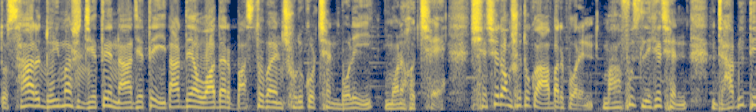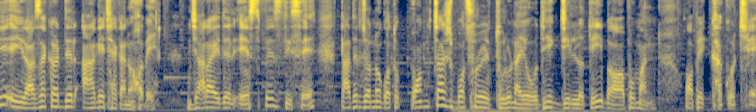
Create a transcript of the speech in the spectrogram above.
তো স্যার, দুই মাস যেতে না যেতেই তার দেয়া ওয়াদার বাস্তবায়ন শুরু করছেন বলেই মনে হচ্ছে। শেষের অংশটুকু আবার পড়েন। মাহফুজ লিখেছেন, ঢাবিতে এই রাজাকারদের আগে ঠেকানো হবে। যারা এদের স্পেস দিছে, তাদের জন্য গত পঞ্চাশ বছরের তুলনায় অধিক জিল্লতি বা অপমান অপেক্ষা করছে।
